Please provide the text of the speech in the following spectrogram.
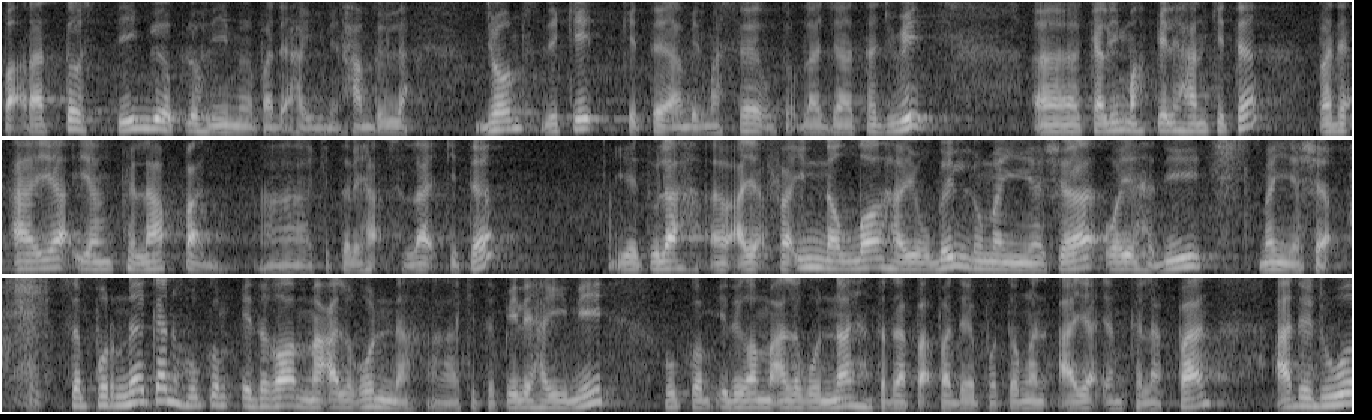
435 pada hari ini. Alhamdulillah. Jom sedikit kita ambil masa untuk belajar tajwid uh, kalimah pilihan kita pada ayat yang ke-8 uh, kita lihat slide kita iaitulah uh, ayat fa innallaha yudhillu man yasha wa yahdi man yasha. Sempurnakan hukum idgham ma'al gunnah uh, kita pilih hari ini hukum idgham ma'al gunnah yang terdapat pada potongan ayat yang ke-8 ada dua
